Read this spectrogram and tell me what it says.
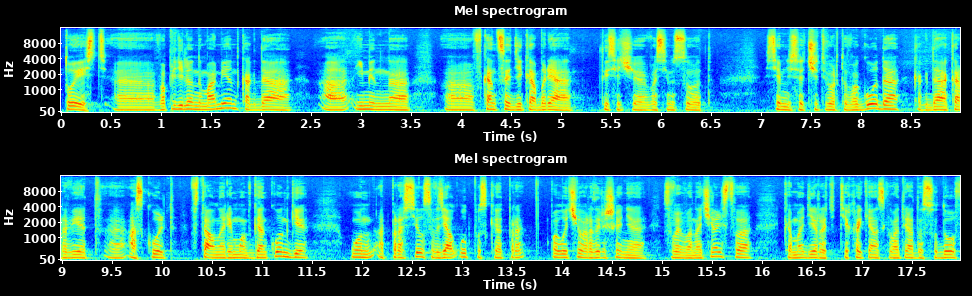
То есть в определенный момент, когда а именно в конце декабря 1874 года, когда корвет «Аскольд» встал на ремонт в Гонконге, он отпросился, взял отпуск и отпро... получил разрешение своего начальства, командира Тихоокеанского отряда судов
